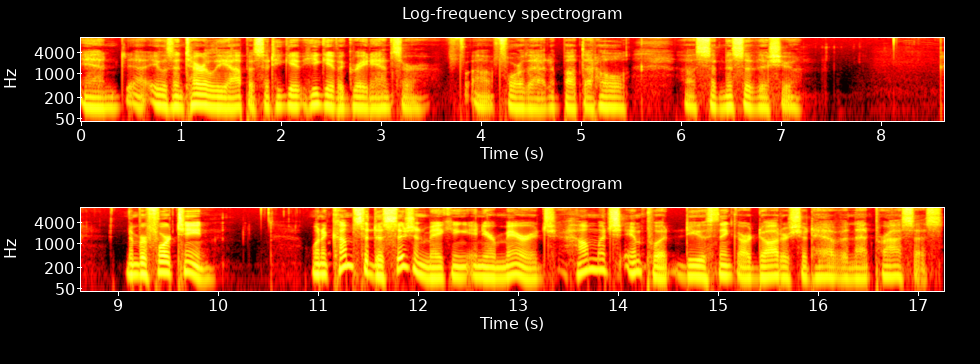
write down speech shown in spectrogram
And uh, it was entirely opposite. He gave he gave a great answer uh, for that about that whole uh, submissive issue. Number 14. When it comes to decision making in your marriage, how much input do you think our daughter should have in that process?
